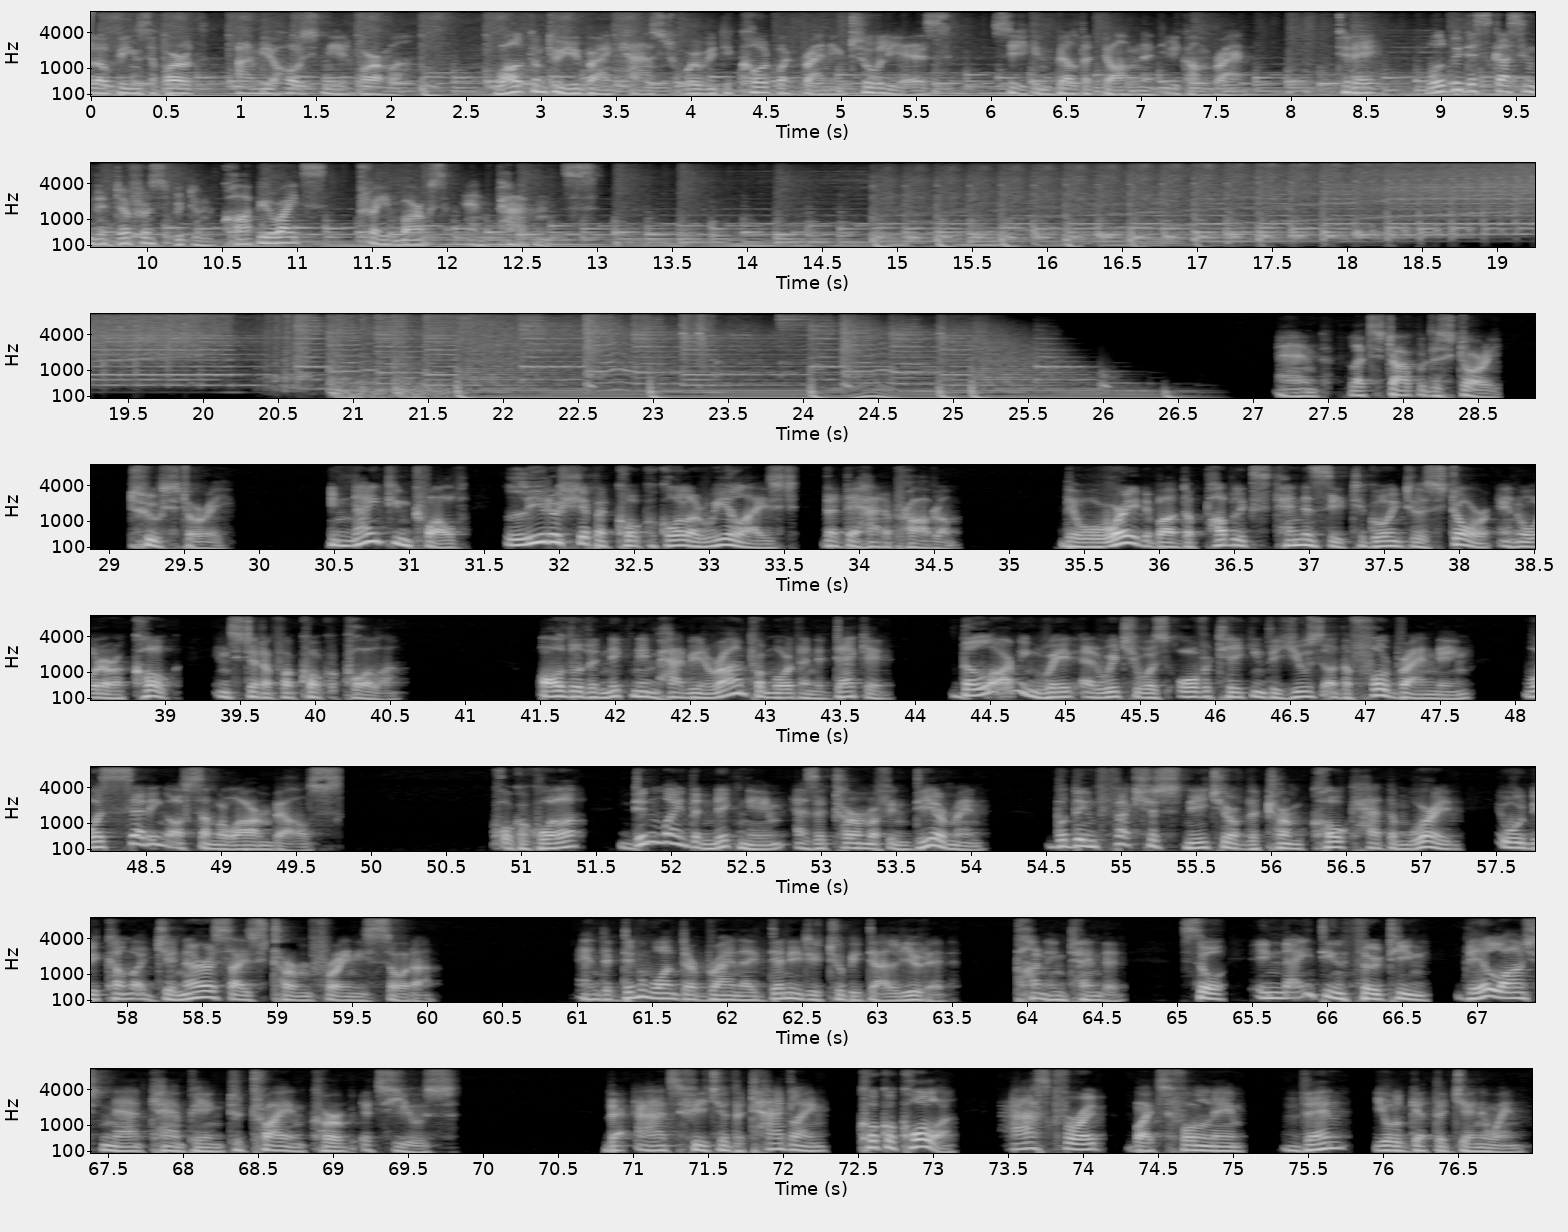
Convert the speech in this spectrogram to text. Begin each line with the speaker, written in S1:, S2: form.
S1: Hello, beings of Earth. I'm your host, Neil Verma. Welcome to eBrandcast, where we decode what branding truly is so you can build a dominant ecom brand. Today, we'll be discussing the difference between copyrights, trademarks, and patents. And let's start with the story. True story. In 1912, leadership at Coca Cola realized that they had a problem. They were worried about the public's tendency to go into a store and order a Coke instead of a Coca Cola. Although the nickname had been around for more than a decade, the alarming rate at which it was overtaking the use of the full brand name was setting off some alarm bells. Coca Cola didn't mind the nickname as a term of endearment, but the infectious nature of the term Coke had them worried it would become a genericized term for any soda. And they didn't want their brand identity to be diluted, pun intended. So in 1913, they launched an ad campaign to try and curb its use. The ads featured the tagline Coca Cola, ask for it by its full name, then you'll get the genuine.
